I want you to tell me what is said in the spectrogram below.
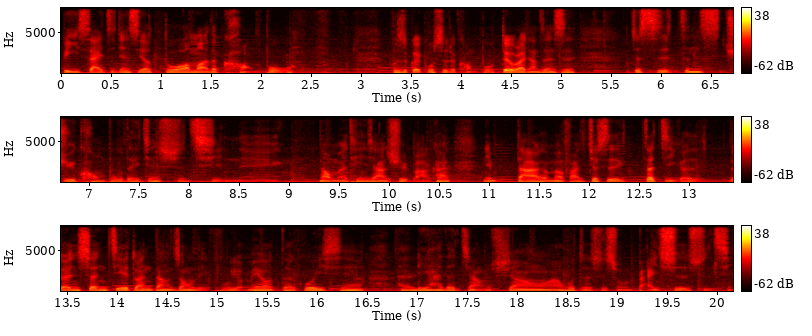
比赛这件事有多么的恐怖，不是鬼故事的恐怖，对我来讲真的是。这是真的是巨恐怖的一件事情呢。那我们要听下去吧，看你们大家有没有发现，就是这几个人生阶段当中，李夫有没有得过一些很厉害的奖项啊，或者是什么白痴的事情？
